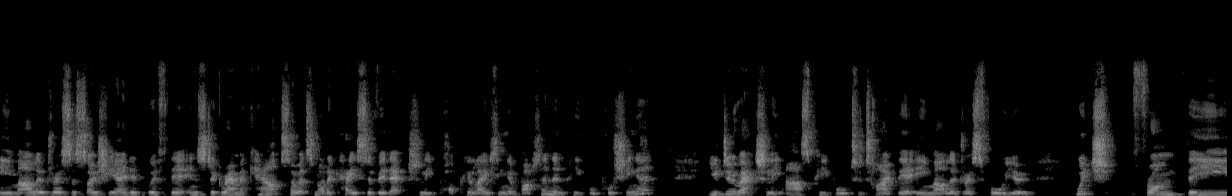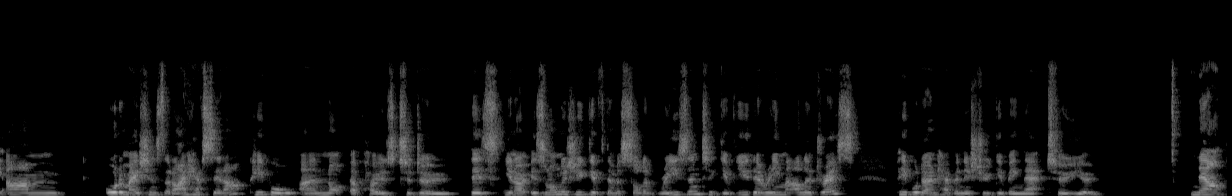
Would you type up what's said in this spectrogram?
email address associated with their Instagram account. So it's not a case of it actually populating a button and people pushing it. You do actually ask people to type their email address for you, which from the um, automations that I have set up, people are not opposed to do. There's, you know, as long as you give them a solid reason to give you their email address, people don't have an issue giving that to you. Now,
